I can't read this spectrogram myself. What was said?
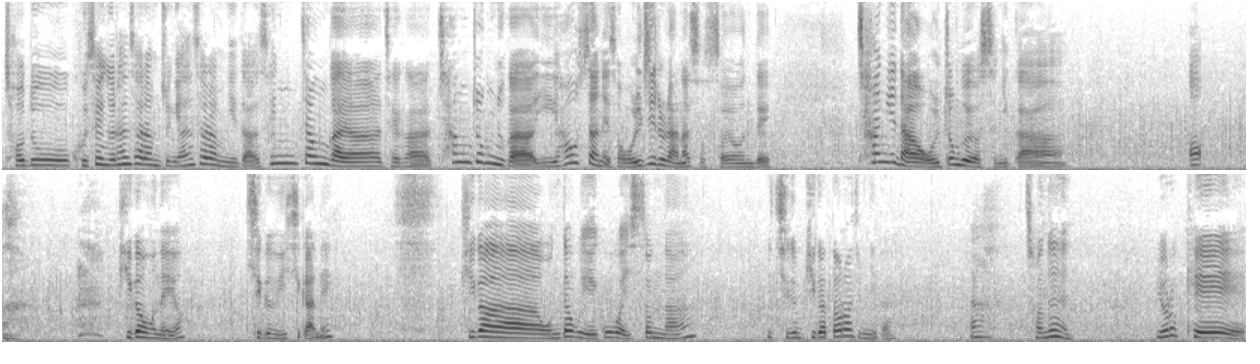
저도 고생을 한 사람 중에 한 사람입니다. 생전가야 제가 창 종류가 이 하우스 안에서 얼지를 않았었어요. 근데 창이 다 얼 정도였으니까 어 비가 오네요. 지금 이 시간에 비가 온다고 예고가 있었나? 지금 비가 떨어집니다. 아, 저는 이렇게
